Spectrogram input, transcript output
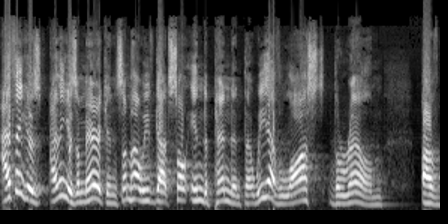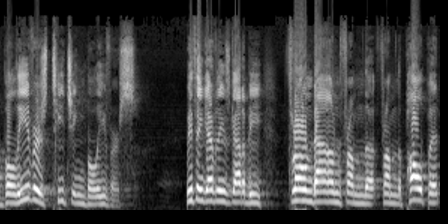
I, think as, I think as Americans, somehow we've got so independent that we have lost the realm of believers teaching believers. We think everything's got to be thrown down from the, from the pulpit,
